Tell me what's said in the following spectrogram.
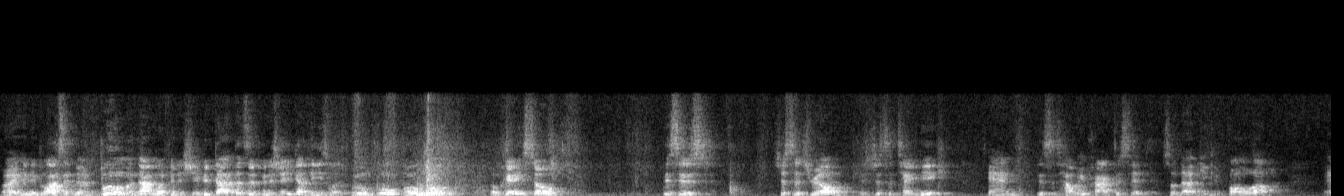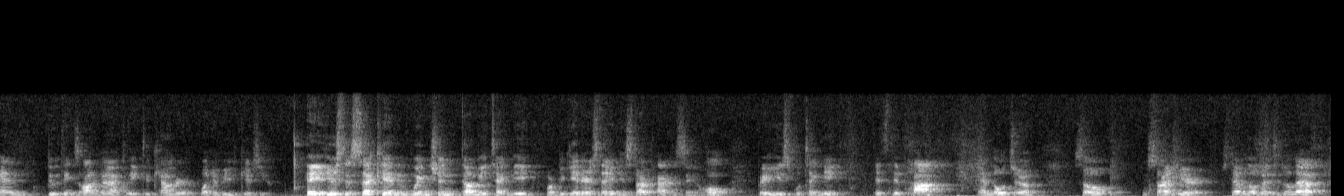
right? And he blocks it, then boom, and that will finish it. If that doesn't finish it, you got these ones, boom, boom, boom, boom. Okay, so this is just a drill, it's just a technique, and this is how we practice it so that you can follow up and do things automatically to counter whatever it gives you. Hey, here's the second Wing Chun dummy technique for beginners that you can start practicing at home. Very useful technique. It's the pop and low jump. So we'll start here, step a little bit to the left,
